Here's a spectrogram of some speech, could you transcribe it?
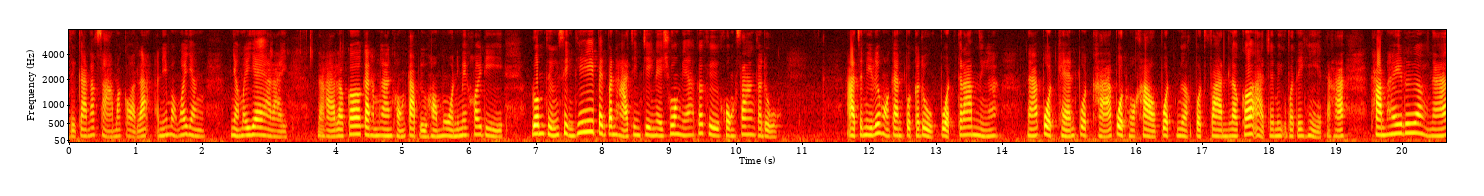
หรือการรักษามาก่อนละ อันนี้มองว่ายังยังไม่แย่อะไรนะคะ แล้วก็การทำงานของตับหรือฮอร์โมนนี่ไม่ค่อยดี รวมถึงสิ่งที่เป็นปัญหาจริง ๆ ในช่วงนี้ก็คือโครงสร้างกระดูก อาจจะมีเรื่องของการปวดกระดูกปวดกล้ามเนื้อ นะปวดแขนปวดขาปวดหัวเข่าปวดเหงือกปวดฟัน แล้วก็อาจจะมีอุบัติเหตุนะคะทำให้เรื่องนะ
